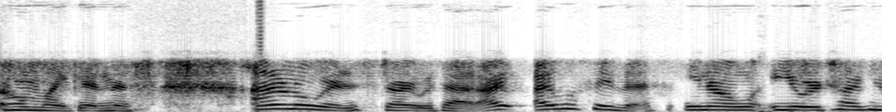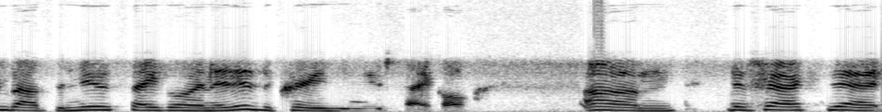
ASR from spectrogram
Oh, my goodness. I don't know where to start with that. I, I will say this. You know, you were talking about the news cycle, and it is a crazy news cycle. Um, the fact that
